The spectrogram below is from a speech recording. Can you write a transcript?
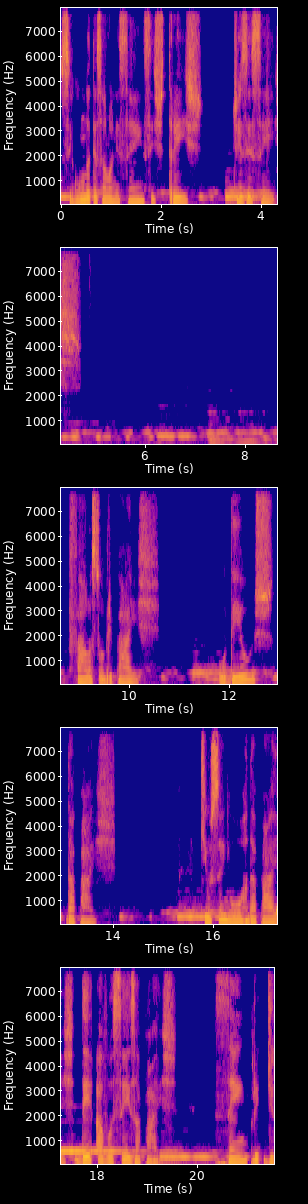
Segunda Tessalonicenses 3, 16. Fala sobre paz, o Deus da paz. Que o Senhor da paz dê a vocês a paz, sempre de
